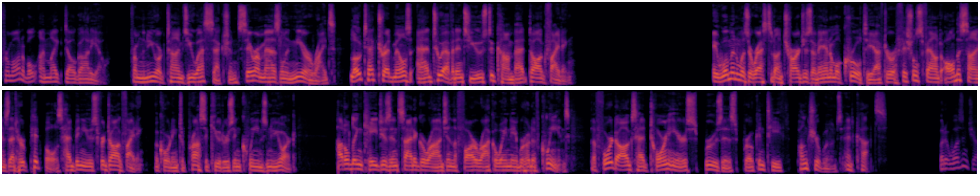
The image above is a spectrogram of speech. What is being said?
From Audible, I'm Mike DelGaudio. From the New York Times U.S. section, Sarah Maslin Nir writes Low tech treadmills add to evidence used to combat dogfighting. A woman was arrested on charges of animal cruelty after officials found all the signs that her pit bulls had been used for dogfighting, according to prosecutors in Queens, New York. Huddled in cages inside a garage in the Far Rockaway neighborhood of Queens, the four dogs had torn ears, bruises, broken teeth, puncture wounds, and cuts. But it wasn't just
